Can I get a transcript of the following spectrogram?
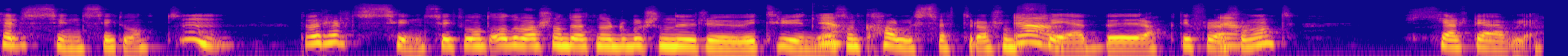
helt sinnssykt vondt. Mm. Det var helt sinnssykt vondt. Og det var sånn, du vet, når du blir sånn rød i trynet Ja. og sånn kaldsvetter og er sånn Ja. feberaktig for det er så vondt. Helt jævlig.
